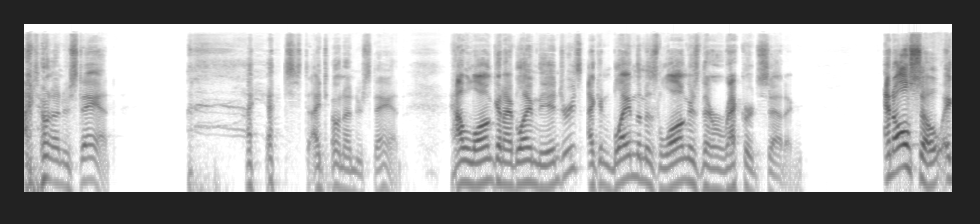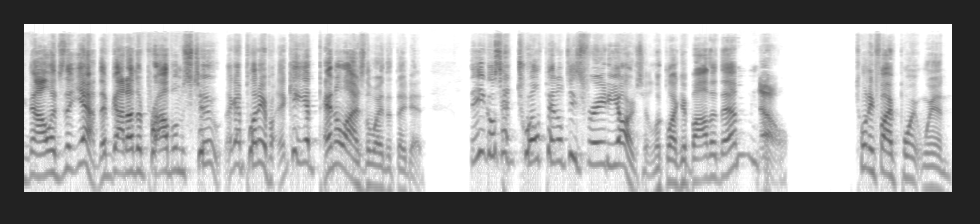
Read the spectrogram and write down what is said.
I don't understand. I just I don't understand. How long can I blame the injuries? I can blame them as long as they're record setting and also acknowledge that yeah they've got other problems too. They got plenty of they can't get penalized the way that they did. The eagles had 12 penalties for 80 yards. It looked like it bothered them? No. 25 point win.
